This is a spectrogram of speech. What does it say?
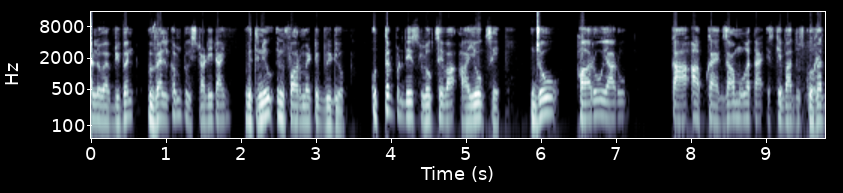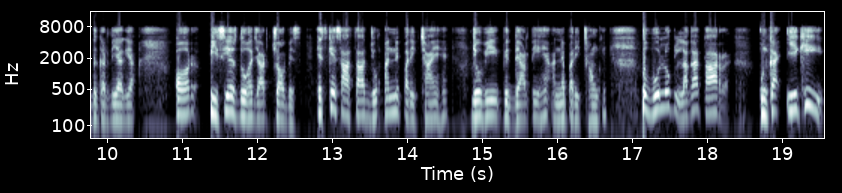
Hello everyone welcome to study time with new informative video Uttar Pradesh Lok Seva Aayog से जो आर ओ आर ओ का आपका एग्ज़ाम हुआ था, इसके बाद उसको रद्द कर दिया गया। और पी सी एस दो हज़ार चौबीस, इसके साथ साथ जो अन्य परीक्षाएँ हैं, जो भी विद्यार्थी हैं अन्य परीक्षाओं के तो वो लोग लगातार, उनका एक ही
